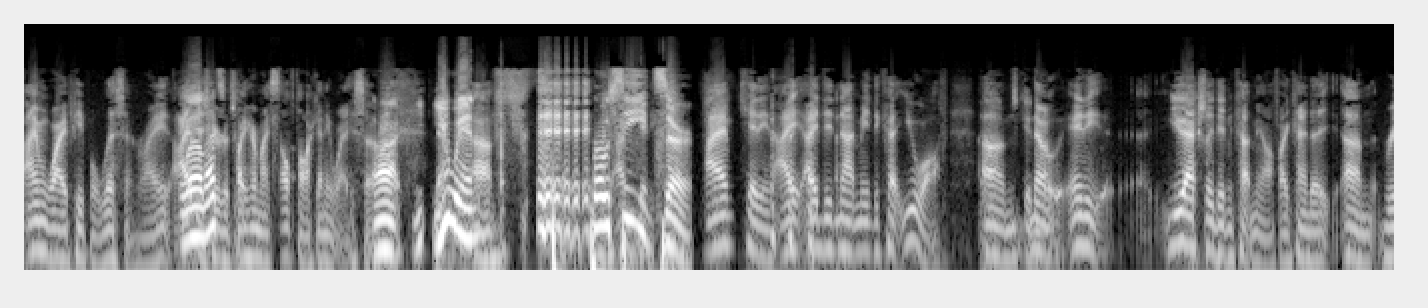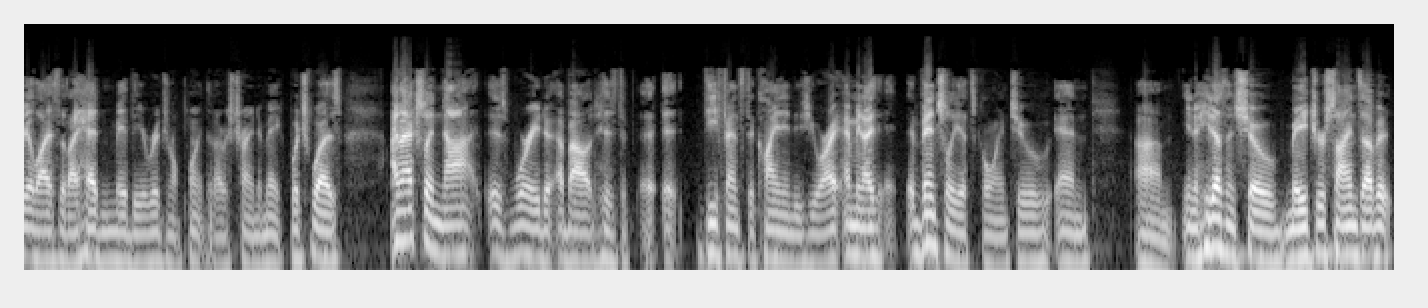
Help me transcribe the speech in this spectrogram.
I'm why people listen, right? Well, I'm that's here to hear myself talk anyway. So, all right, you win. Um, Proceed, sir. I'm kidding. I, I did not mean to cut you off. Um, no, any you actually didn't cut me off. I kind of um, realized that I hadn't made the original point that I was trying to make, which was I'm actually not as worried about his de- uh, uh defense declining as you are. I, I mean, I eventually it's going to, and um, you know, he doesn't show major signs of it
